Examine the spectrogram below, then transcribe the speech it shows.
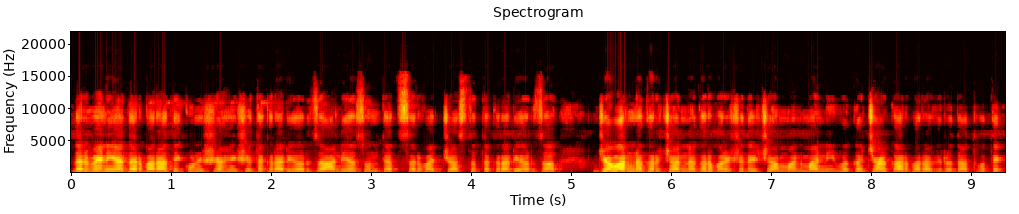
दरम्यान या दरबारात एकोणीसशे ऐंशी तक्रारी अर्ज आले असून त्यात सर्वात जास्त तक्रारी अर्ज जवाहर नगरच्या नगर परिषदेच्या मनमानी व गचाळ कारभाराविरोधात होते.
